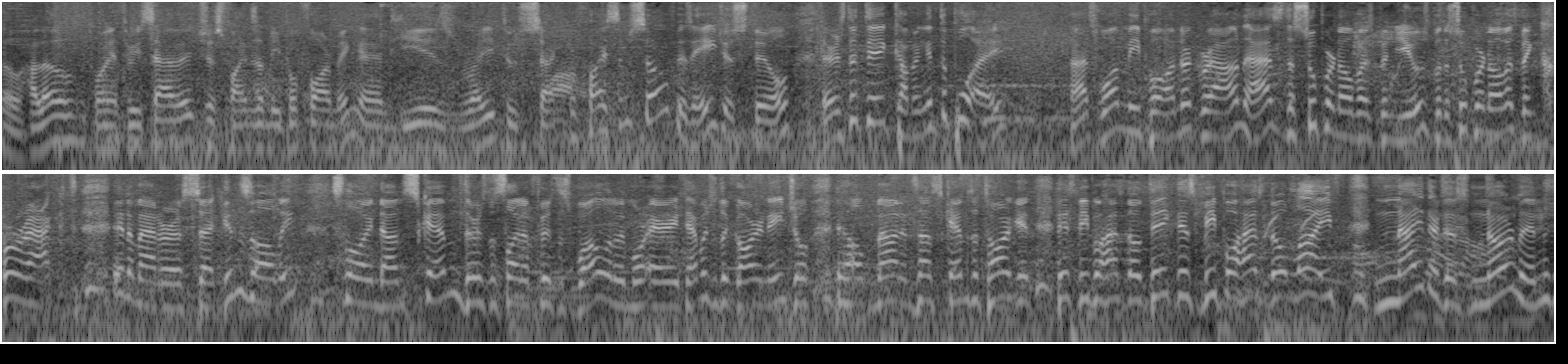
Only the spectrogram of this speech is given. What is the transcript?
Oh, hello. 23 Savage just finds a Meepo farming, and he is ready to sacrifice himself. His age is still. There's the dig coming into play. That's one Meepo underground as the Supernova has been used, but the Supernova has been cracked in a matter of seconds. Ollie slowing down Skem. There's the Sleight of Fist as well. A little bit more area damage with the Guardian Angel to help him out. And now Skem's a target. This Meepo has no dig. This Meepo has no life. Neither does Norman.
